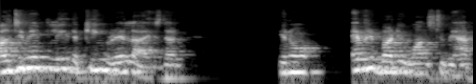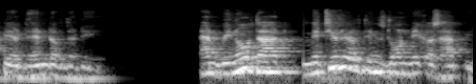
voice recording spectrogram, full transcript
Ultimately, the king realized that, you know, everybody wants to be happy at the end of the day. And we know that material things don't make us happy.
